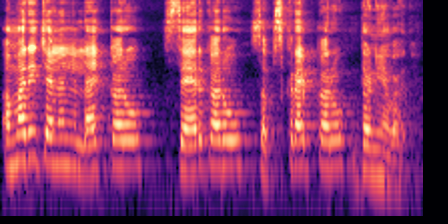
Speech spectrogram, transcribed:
અમારી ચેનલને લાઇક કરો, શેર કરો સબસ્ક્રાઈબ કરો. ધન્યવાદ.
